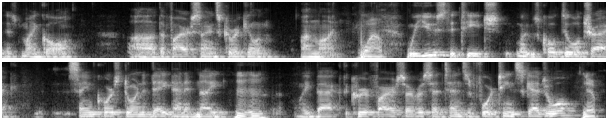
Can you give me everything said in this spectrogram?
is my goal. Uh, the fire science curriculum online. Wow. We used to teach what was called dual track, same course during the day and at night. Mhm. Way back, the Career Fire Service had 10s and 14 schedule. Yep.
